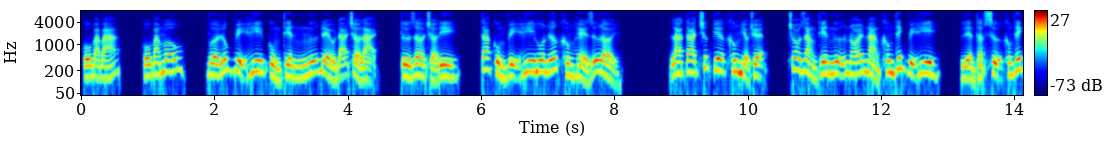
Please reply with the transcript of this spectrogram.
cố bà bá, cố bà mẫu, vừa lúc vị hy cùng Thiên Ngữ đều đã trở lại, từ giờ trở đi, ta cùng vị hy hôn ước không hề giữ lời. Là ta trước kia không hiểu chuyện, cho rằng Thiên Ngữ nói nàng không thích vị hy, liền thật sự không thích.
